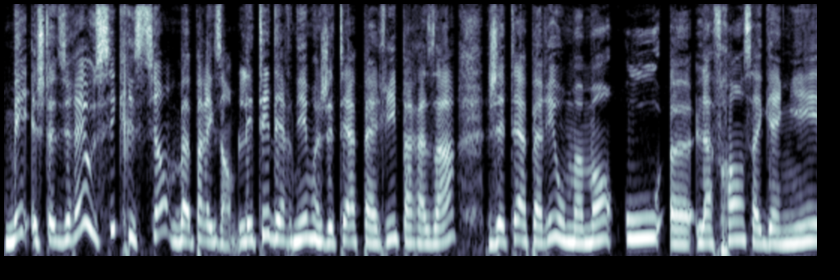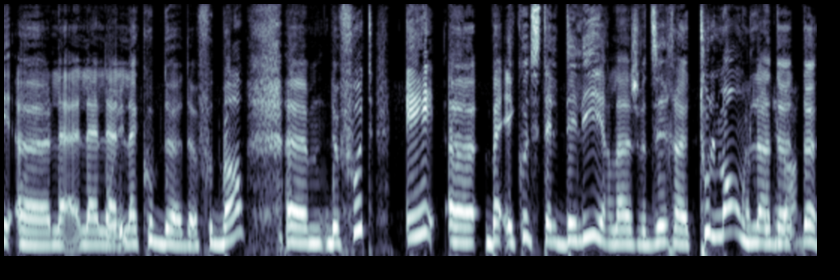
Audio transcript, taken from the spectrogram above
Mais je te dirais aussi, Christian, ben, par exemple, l'été dernier, moi j'étais à Paris par hasard. J'étais à Paris au moment où euh, la France a gagné euh, la, la, la, la, coupe de, de football, euh, de foot, et euh, ben écoute, c'était le délire là, je veux dire euh, tout le monde là de, de,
